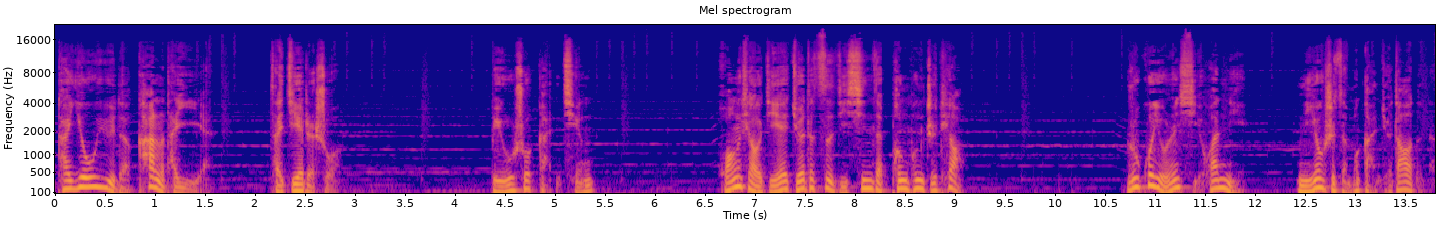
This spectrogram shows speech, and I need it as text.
他忧郁的看了他一眼，才接着说：“比如说感情。”黄小杰觉得自己心在砰砰直跳。如果有人喜欢你，你又是怎么感觉到的呢？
